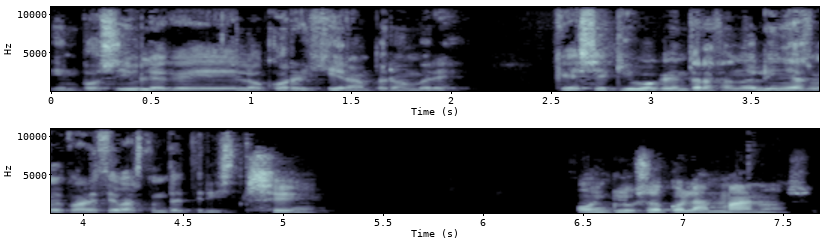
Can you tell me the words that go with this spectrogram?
imposible que lo corrigieran, pero hombre, que se equivoquen trazando líneas me parece bastante triste. Sí. O incluso con las manos.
